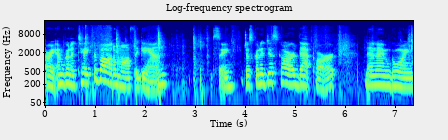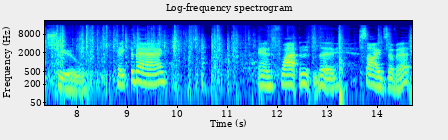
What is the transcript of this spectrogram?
All right, I'm gonna take the bottom off again. Let's see, just gonna discard that part. Then I'm going to take the bag and flatten the sides of it.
